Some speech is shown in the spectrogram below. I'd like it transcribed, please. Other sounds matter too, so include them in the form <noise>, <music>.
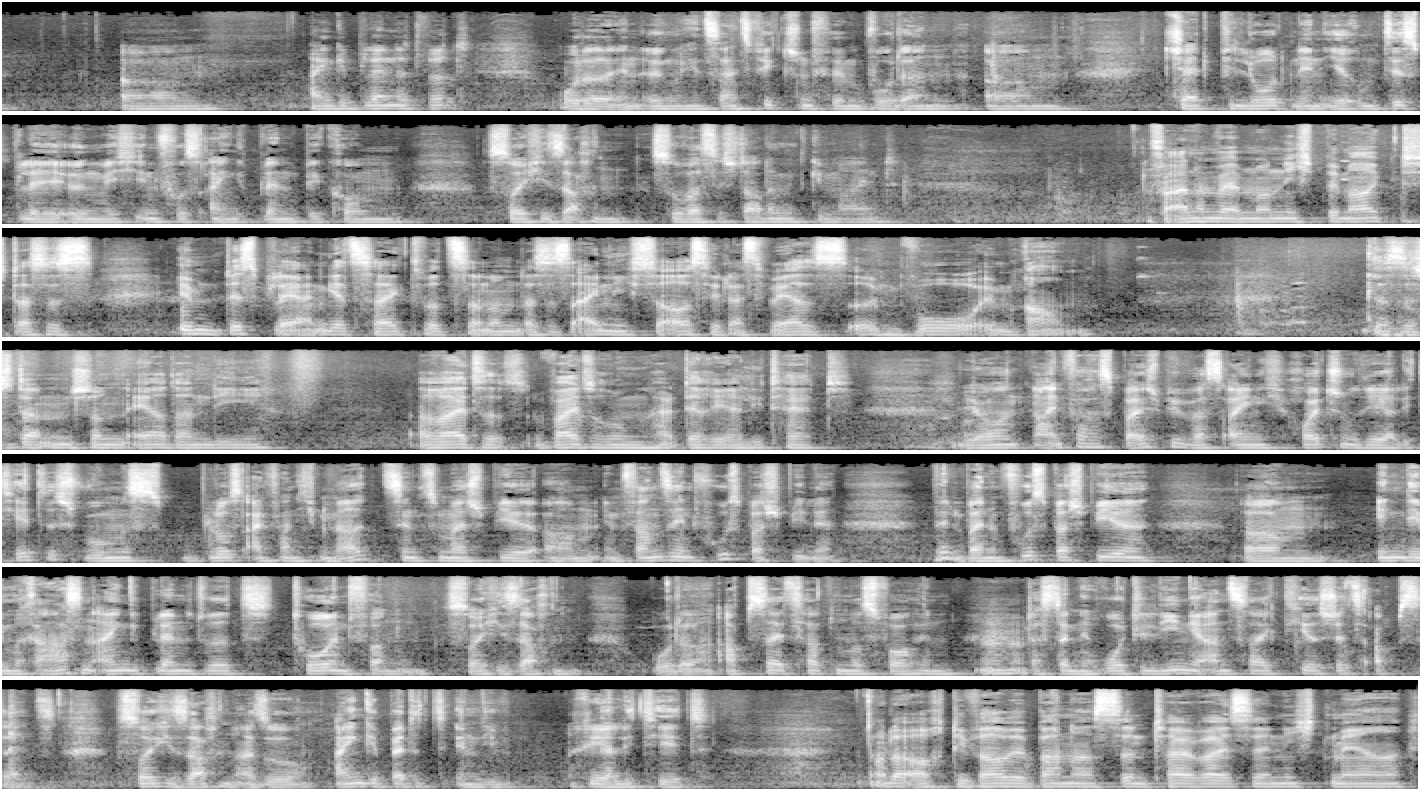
ähm, eingeblendet wird. Oder in irgendwelchen Science-Fiction-Filmen, wo dann ähm, Jetpiloten in ihrem Display irgendwelche Infos eingeblendet bekommen. Solche Sachen. Sowas ist da damit gemeint. Vor allem, wenn man nicht bemerkt, dass es im Display angezeigt wird, sondern dass es eigentlich so aussieht, als wäre es irgendwo im Raum. Das genau. ist dann schon eher dann die Erweiterung halt der Realität. Ja, und ein einfaches Beispiel, was eigentlich heute schon Realität ist, wo man es bloß einfach nicht merkt, sind zum Beispiel ähm, im Fernsehen Fußballspiele. Wenn bei einem Fußballspiel ähm, in dem Rasen eingeblendet wird, Torentfernung, solche Sachen. Oder Abseits hatten wir es vorhin, mhm. dass dann eine rote Linie anzeigt, hier ist jetzt Abseits. Solche Sachen, also eingebettet in die Realität. Oder auch die Werbebanners sind teilweise nicht mehr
